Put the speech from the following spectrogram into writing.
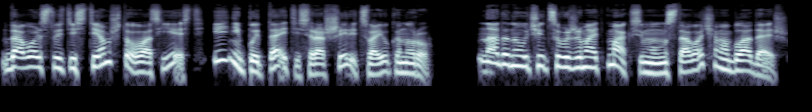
довольствуйтесь тем, что у вас есть, и не пытайтесь расширить свою конуру. Надо научиться выжимать максимум из того, чем обладаешь.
